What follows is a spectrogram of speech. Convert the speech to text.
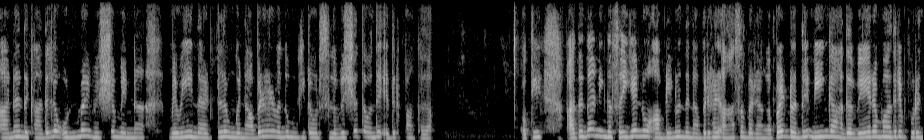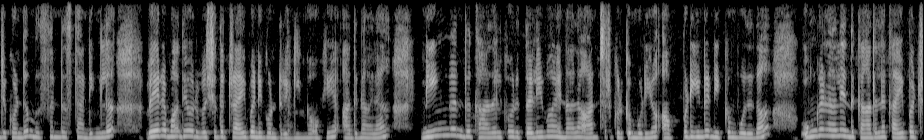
ஆனால் இந்த கதையில் உண்மை விஷயம் என்ன? மேபி இந்த இடத்துல உங்கள் நபர்கள் வந்து உங்ககிட்ட ஒரு சில விஷயத்த வந்து எதிர்பார்க்கலாம். ஓகே. அதுதான் நீங்கள் செய்யணும் அப்படின்னு இந்த நபர்கள் ஆசைப்படுறாங்க. பட் வந்து நீங்கள் அதை வேறு மாதிரி புரிஞ்சுக்கொண்டு மிஸ் அண்டர்ஸ்டாண்டிங்கில் வேறு மாதிரி ஒரு விஷயத்த ட்ரை பண்ணி கொண்டிருக்கீங்க. ஓகே. அதனால நீங்கள் இந்த காதலுக்கு ஒரு தெளிவாக என்னால் ஆன்சர் கொடுக்க முடியும் அப்படின்னு நிற்கும்போது தான், உங்களால் இந்த காதலை கைப்பற்ற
